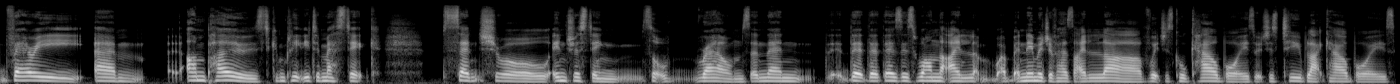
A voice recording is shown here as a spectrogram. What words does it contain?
very um, unposed, completely domestic sensual, interesting sort of realms. And then th- th- there's this one that I, lo- an image of hers I love, which is called Cowboys, which is two black cowboys,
